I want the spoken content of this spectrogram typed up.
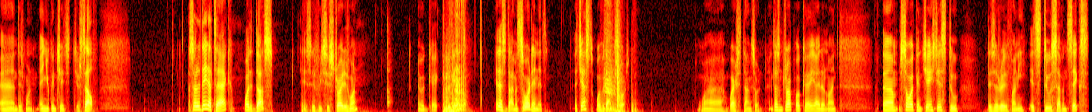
and this one, and you can change it yourself. So the data tag, what it does, is if we try this one, and we get, look at it, it has a diamond sword in it. A chest with a diamond sword. Wow, where's the diamond sword? It doesn't drop? Okay, I don't mind. Um, so I can change this to, this is really funny, it's 276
